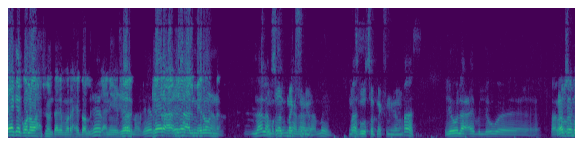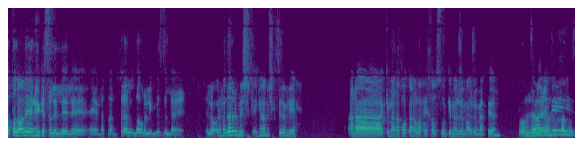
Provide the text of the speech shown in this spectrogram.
هيك هيك ولا واحد فيهم تقريبا راح يضل يعني غير غير غير- غير. ألميرون. لا لا وسان ماكسيمان مزبوط سان ماكسيمان بس. اللي هو لاعب اللي هو ارجع بطلع عليه نيوكاسل اللي, اللي إيه، مثلا خلال الدوري الإنجليزي المدرب مش كمان مش كثير منيح. أنا كمان أتوقع إنه راح يخلصوه كمان جمعة وجمعتين هو من زمان كان مخلص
